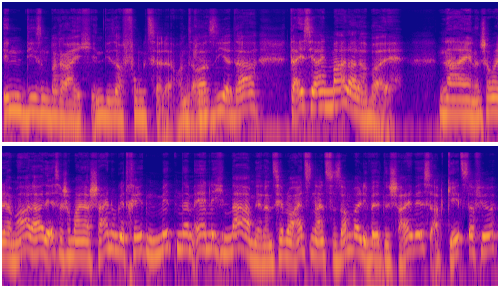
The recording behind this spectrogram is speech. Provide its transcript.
in diesem Bereich, in dieser Funkzelle. Und okay. siehe da, da ist ja ein Maler dabei. Nein, und schau mal, der Maler, der ist ja schon mal in Erscheinung getreten mit einem ähnlichen Namen. Ja, dann ziehen wir noch eins und eins zusammen, weil die Welt eine Scheibe ist. Ab geht's dafür.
